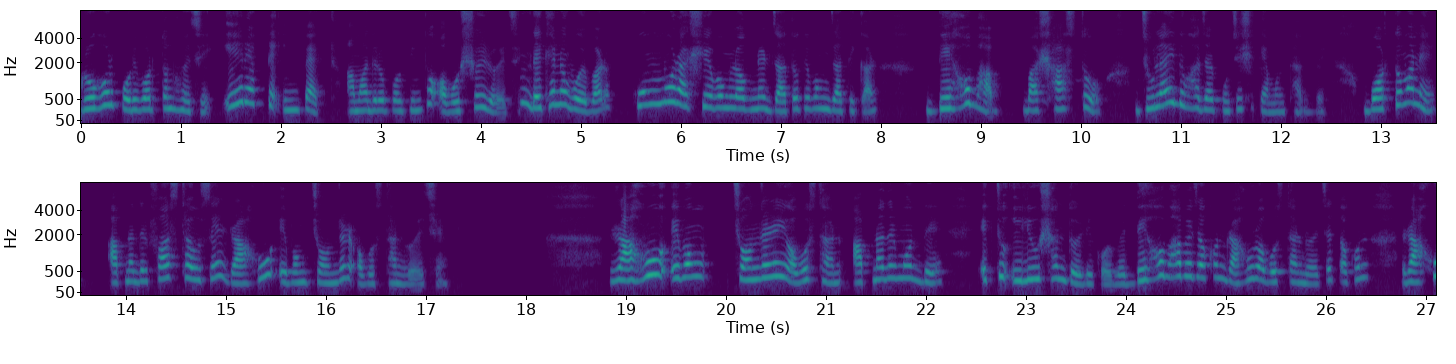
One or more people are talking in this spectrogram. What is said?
গ্রহর পরিবর্তন হয়েছে, এর একটা ইম্প্যাক্ট আমাদের ওপর কিন্তু অবশ্যই রয়েছে। দেখে নেব এবার, কুম্ভ রাশি এবং লগ্নের জাতক এবং জাতিকার দেহভাব বা স্বাস্থ্য জুলাই দু হাজার পঁচিশে কেমন থাকবে? বর্তমানে আপনাদের ফার্স্ট হাউসে রাহু এবং চন্দ্রের অবস্থান রয়েছে। রাহু এবং চন্দ্রের এই অবস্থান আপনাদের মধ্যে একটু ইলিউশন তৈরি করবে। দেহভাবে যখন রাহুর অবস্থান রয়েছে, তখন রাহু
